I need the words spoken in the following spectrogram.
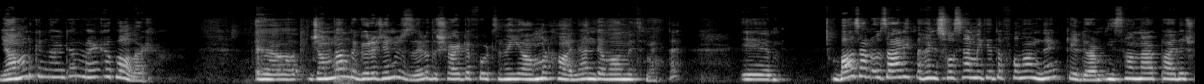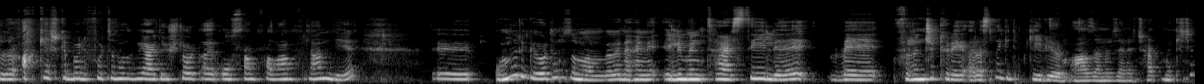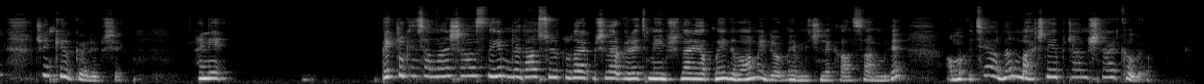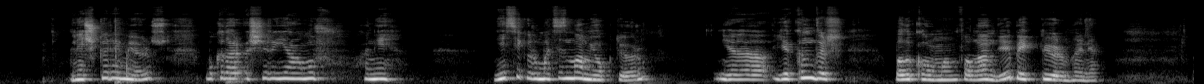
Yağmurlu günlerden merhabalar. Ee, camdan da göreceğiniz üzere dışarıda fırtına yağmur halen devam etmekte. Ee, bazen özellikle hani sosyal medyada falan denk geliyorum. İnsanlar paylaşıyorlar. Ah keşke böyle fırtınalı bir yerde 3-4 ay olsam falan filan diye. Ee, onları gördüğüm zaman böyle hani elimin tersiyle ve fırıncı küreği arasında gidip geliyorum ağızların üzerine çarpmak için. Çünkü yok öyle bir şey. Hani pek çok insanlar şanslıyım. Neden sürekli olarak bir şeyler üretmeye, bir şeyler yapmaya devam ediyorum evin içinde kalsam bile. Ama öte yandan bahçede yapacağım işler kalıyor. Güneş göremiyoruz. Bu kadar aşırı yağmur hani neyse ki romatizmam yok diyorum. Ya yakındır balık olmam falan diye bekliyorum hani.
